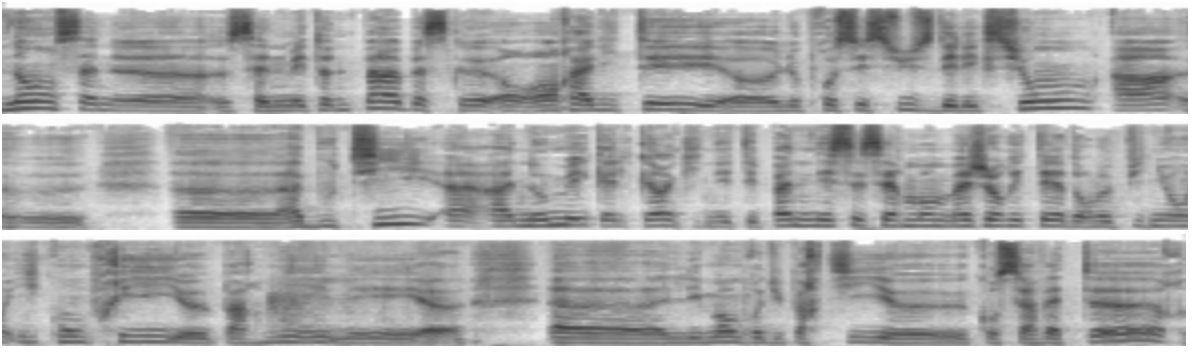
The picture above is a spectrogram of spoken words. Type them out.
Non, ça ne, m'étonne pas parce que en, réalité, euh, le processus d'élection a euh, euh, abouti à, nommer quelqu'un qui n'était pas nécessairement majoritaire dans l'opinion, y compris parmi les, membres du Parti conservateur.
